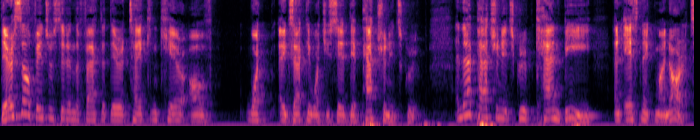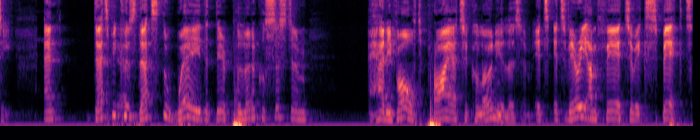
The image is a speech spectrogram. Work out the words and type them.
They're self interested in the fact that they're taking care of what exactly what you said, their patronage group. And that patronage group can be an ethnic minority. And that's because that's the way that their political system had evolved prior to colonialism. It's it's very unfair to expect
